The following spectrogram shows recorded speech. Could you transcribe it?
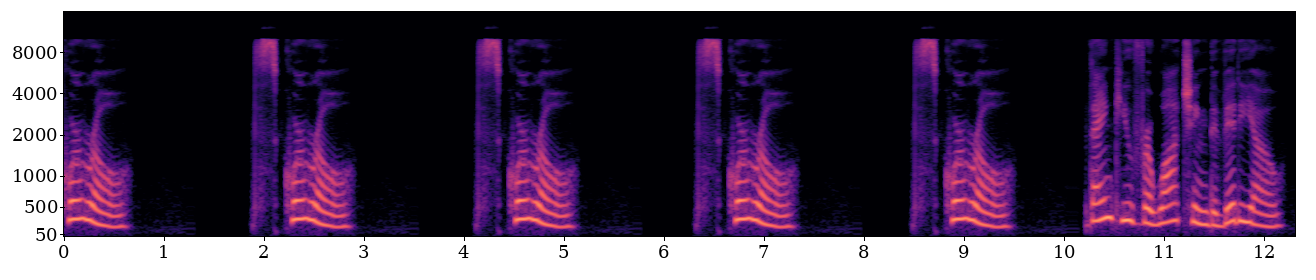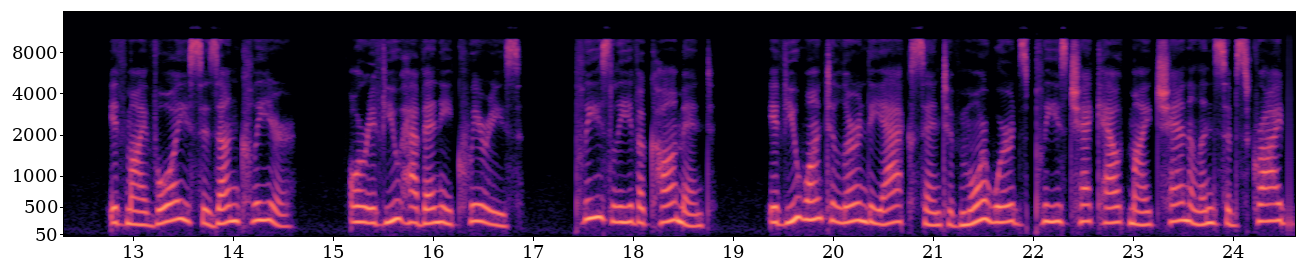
squirrel. Squirrel. Squirrel. Squirrel. Squirrel. Thank you for watching the video. If my voice is unclear or if you have any queries please leave a comment. If you want to learn the accent of more words please check out my channel and subscribe.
